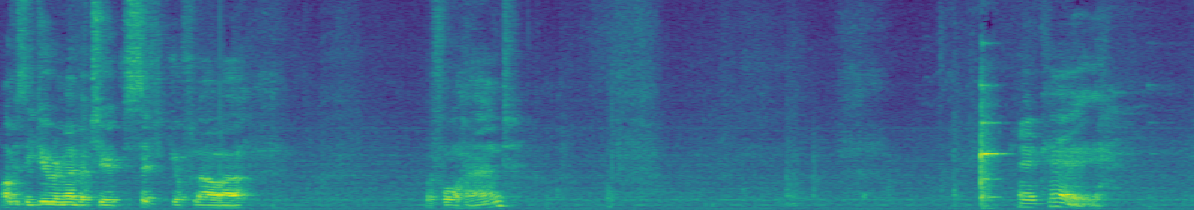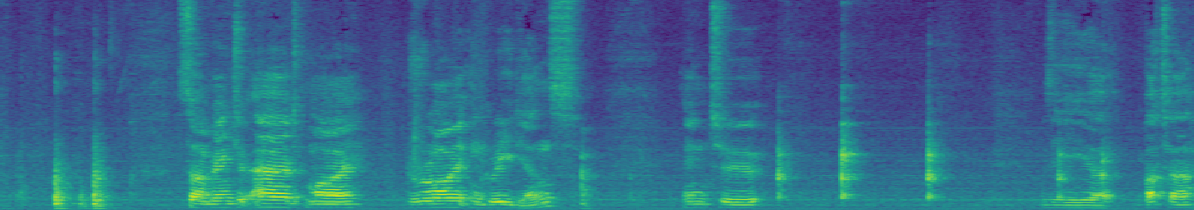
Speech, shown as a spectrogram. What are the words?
Obviously do remember to sift your flour beforehand. Okay. So I'm going to add my dry ingredients into the uh, butter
